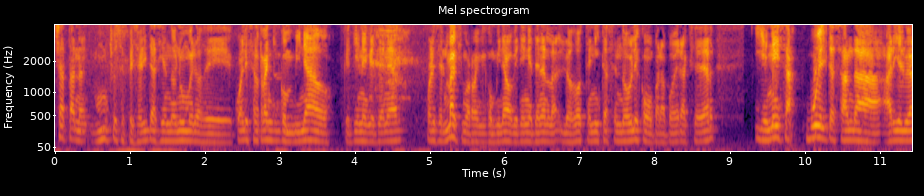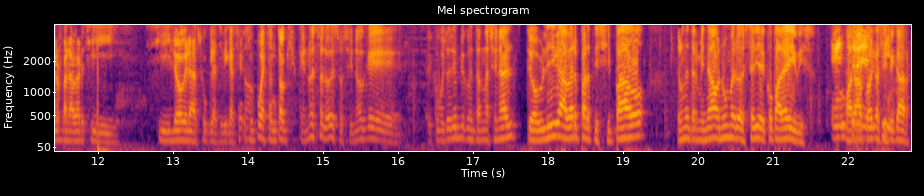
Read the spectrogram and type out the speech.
Ya están muchos especialistas haciendo números de cuál es el ranking combinado que tiene que tener, cuál es el máximo ranking combinado que tienen que tener la- los dos tenistas en dobles como para poder acceder. Y en esas vueltas anda Ariel Vear para ver si, si logra su clasificación, su puesto en Tokio. Que no es solo eso, sino que el Comité Olímpico Internacional te obliga a haber participado en un determinado número de serie de Copa Davis Entre- para poder sí. clasificar.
